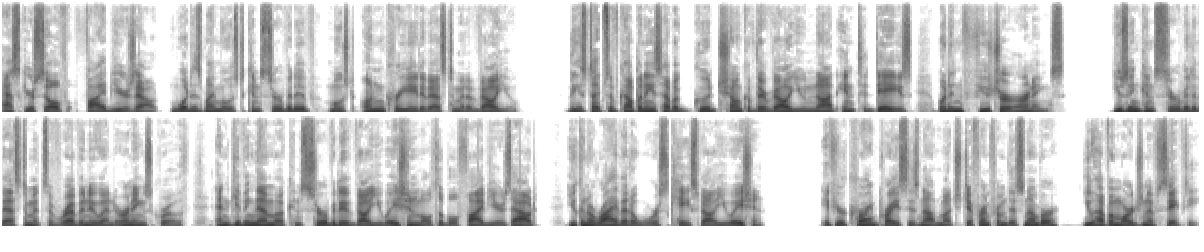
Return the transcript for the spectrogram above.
ask yourself five years out what is my most conservative, most uncreative estimate of value? These types of companies have a good chunk of their value not in today's, but in future earnings. Using conservative estimates of revenue and earnings growth and giving them a conservative valuation multiple five years out, you can arrive at a worst case valuation. If your current price is not much different from this number, you have a margin of safety.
